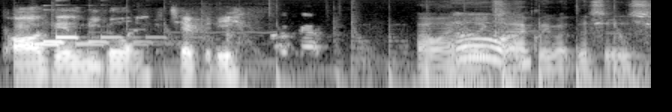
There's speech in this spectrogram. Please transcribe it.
Cog illegal activity. Oh, I know Oh. exactly what this is.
